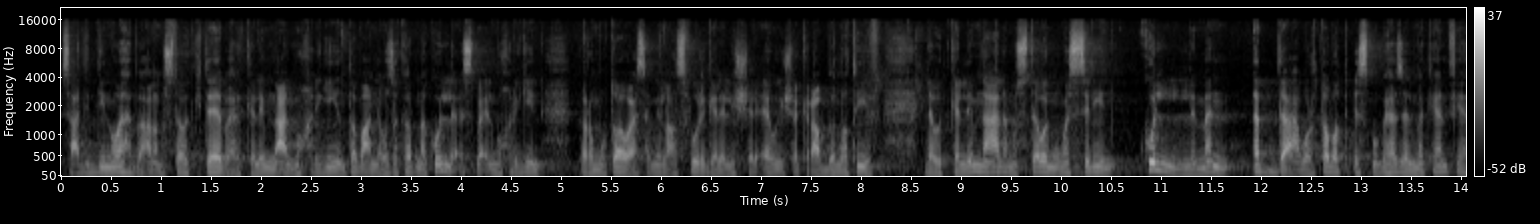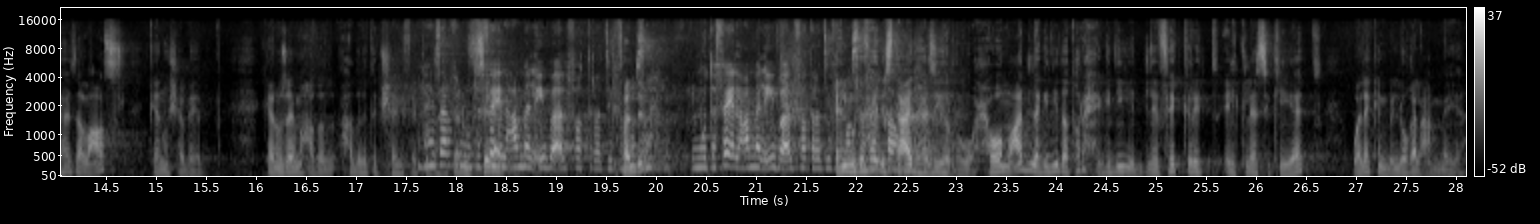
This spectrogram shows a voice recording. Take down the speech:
سعد الدين وهبة على مستوى الكتابة اتكلمنا على المخرجين. طبعا لو ذكرنا كل أسماء المخرجين كرم مطاوع سمير العصفوري جلال الشرقاوي شاكر عبد اللطيف لو اتكلمنا على مستوى الممثلين كل من أبدع وارتبط اسمه بهذا المكان في هذا العصر كانوا شباب. كانوا زي ما حضر- حضرتك شايفة كده. عايزة أعرف سن- المتفائل عمل إيه بقى الفترة دي في؟ المسرح؟ المتفائل عمل إيه بقى الفترة دي في المسرح المتفائل؟ استعاد هذه الروح. هو معادلة جديدة طرح جديد لفكرة الكلاسيكيات ولكن باللغة العامية.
